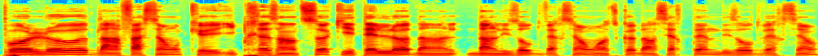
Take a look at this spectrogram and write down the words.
pas là dans la façon qu'il présente ça, qui était là dans, les autres versions, ou en tout cas dans certaines des autres versions.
